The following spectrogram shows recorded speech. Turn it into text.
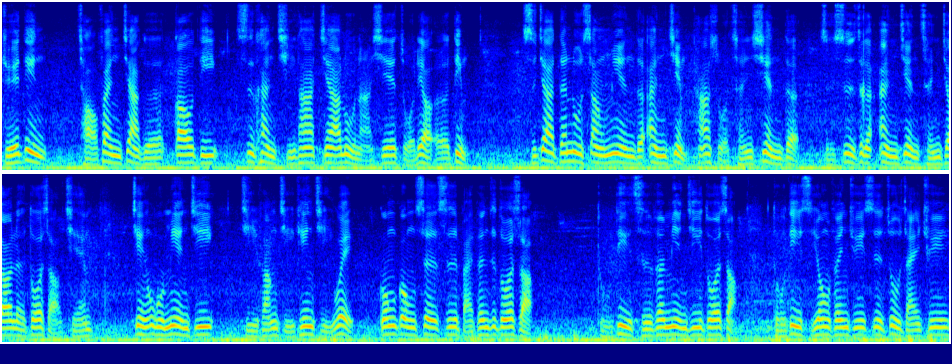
决定炒饭价格高低是看其他加入哪些佐料而定。实价登录上面的案件，它所呈现的只是这个案件成交了多少钱，建物面积几房几厅几卫，公共设施百分之多少，土地持分面积多少，土地使用分区是住宅区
